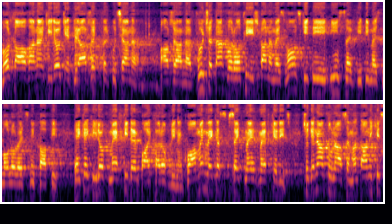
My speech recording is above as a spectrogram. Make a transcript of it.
որ կարողանանք իրոք այդ լիարժեք փրկությանը արժանալ։ Թույլ չտանք, որ օթի իշխանը մեզ ոնց գիտի, ինչ ձև գիտի մեզ մոլորեցնի խափի եկեք իրոք մեղքի դեմ պայքարող լինենք։ Ու ամեն մեկը սկսենք մեր մեղքերից։ Չգնամ տուն ասեմ, ընտանիքից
